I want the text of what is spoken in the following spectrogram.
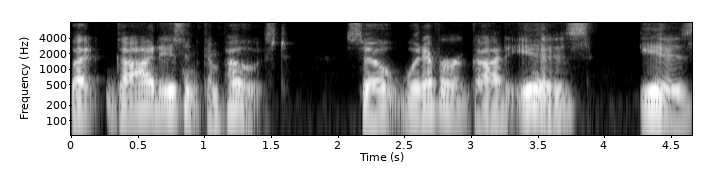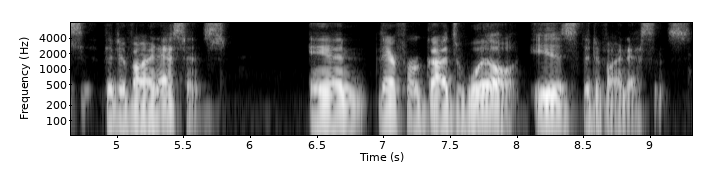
But God isn't composed. So whatever God is, is the divine essence. And therefore, God's will is the divine essence.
